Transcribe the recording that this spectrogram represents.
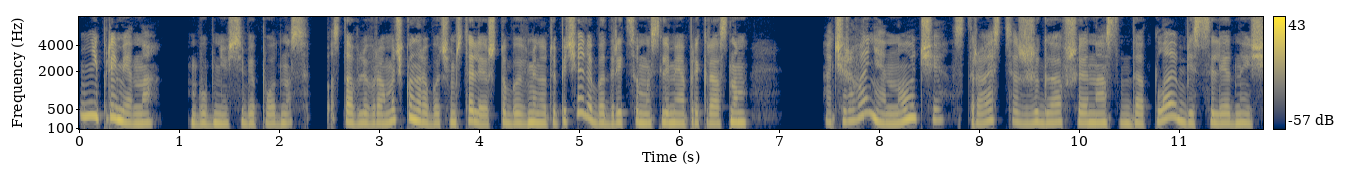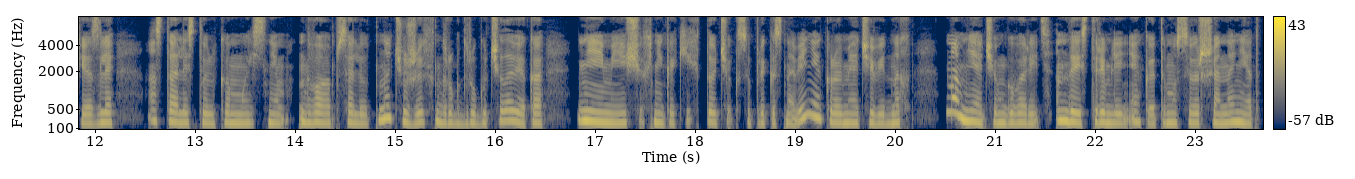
«Непременно», — бубню себе под нос. Поставлю в рамочку на рабочем столе, чтобы в минуту печали бодриться мыслями о прекрасном. Очарование ночи, страсть, сжигавшая нас дотла, бесследно исчезли. Остались только мы с ним, два абсолютно чужих друг другу человека, не имеющих никаких точек соприкосновения, кроме очевидных. Нам не о чем говорить, да и стремления к этому совершенно нет.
